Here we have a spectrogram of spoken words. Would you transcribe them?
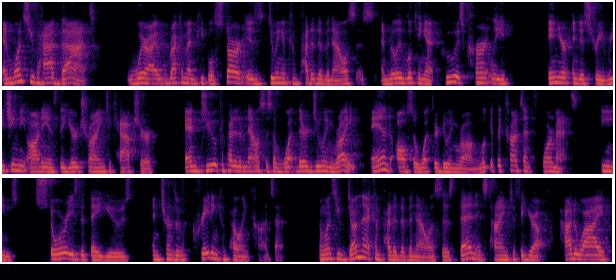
And once you've had that where i recommend people start is doing a competitive analysis and really looking at who is currently in your industry, reaching the audience that you're trying to capture, and do a competitive analysis of what they're doing right and also what they're doing wrong. Look at the content formats, themes, stories that they use in terms of creating compelling content. And once you've done that competitive analysis, then it's time to figure out how do I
